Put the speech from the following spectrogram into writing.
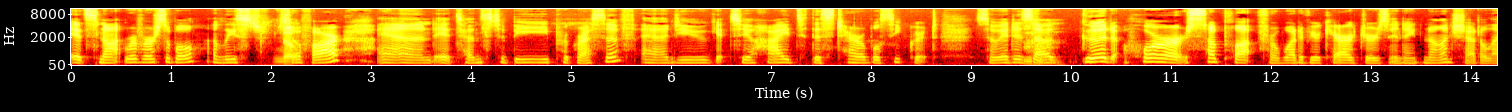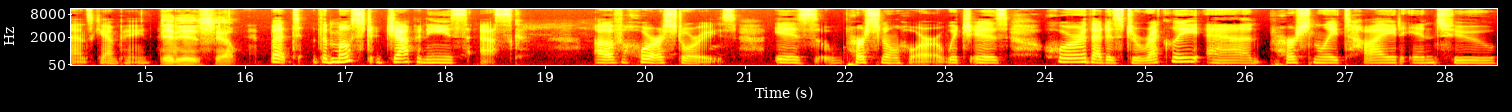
It's not reversible, at least No. so far. And it tends to be progressive, and you get to hide this terrible secret. So it is a mm-hmm. good horror subplot for one of your characters in a non Shadowlands campaign. It is, yeah. But the most Japanese esque of horror stories is personal horror, which is horror that is directly and personally tied into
